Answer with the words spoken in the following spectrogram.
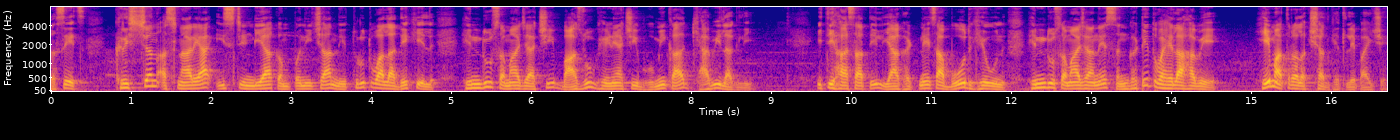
तसेच ख्रिश्चन असणाऱ्या ईस्ट इंडिया कंपनीच्या नेतृत्वाला देखील हिंदू समाजाची बाजू घेण्याची भूमिका घ्यावी लागली. इतिहासातील या घटनेचा बोध घेऊन हिंदू समाजाने संघटित व्हायला हवे हे मात्र लक्षात घेतले पाहिजे.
